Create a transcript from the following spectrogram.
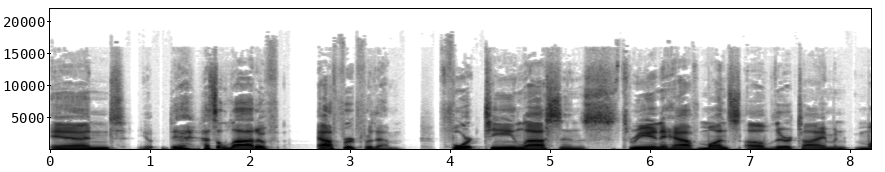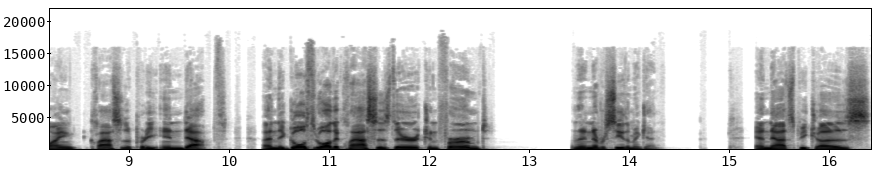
and you know, that's a lot of effort for them. 14 lessons, three and a half months of their time. And my classes are pretty in depth. And they go through all the classes, they're confirmed, and they never see them again. And that's because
